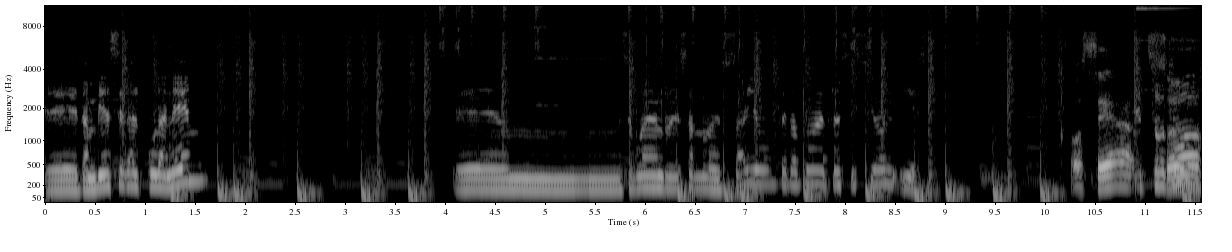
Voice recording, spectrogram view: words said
Eh, también se calcula NEM. Em, se pueden revisar los ensayos de la prueba de transición y eso. O sea, Esto solo todo-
